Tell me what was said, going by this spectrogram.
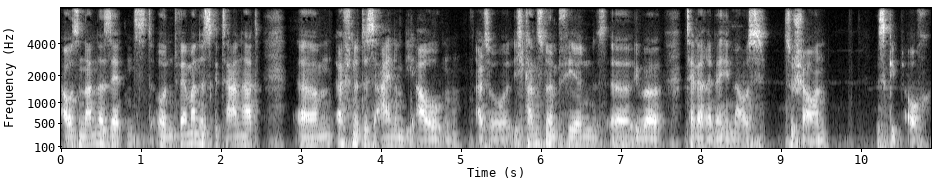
auseinandersetzt und wenn man es getan hat, ähm, öffnet es einem die Augen. Also ich kann es nur empfehlen, äh, über Tellerränder hinaus zu schauen. Es gibt auch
